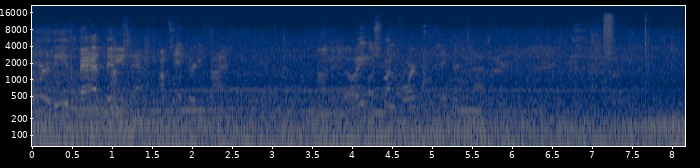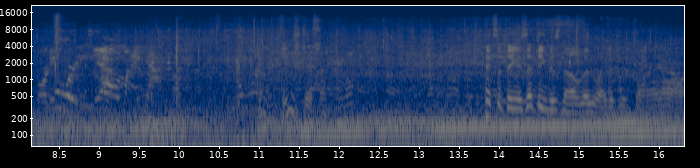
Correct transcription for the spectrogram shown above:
What were these bad biddies at? I'm saying 35. Oh, wait, you spun forward? I'm saying 35. 40? 40. Yeah. Oh my god. he was drifting. That's the thing is that thing does not look like a good car at all.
